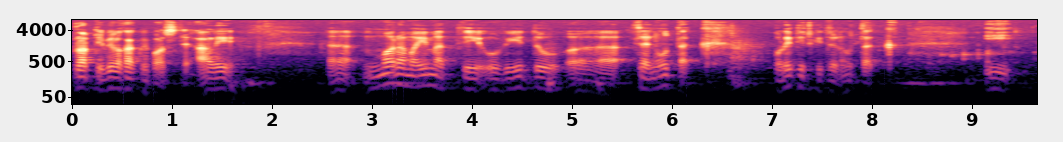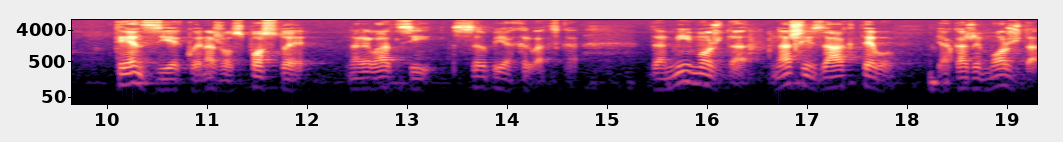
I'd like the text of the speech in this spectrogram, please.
protiv bilo kakve poste, ali a, moramo imati u vidu a, trenutak, politički trenutak i tenzije koje, nažalost, postoje na relaciji Srbija-Hrvatska, da mi možda našim zahtevom ja kažem možda,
